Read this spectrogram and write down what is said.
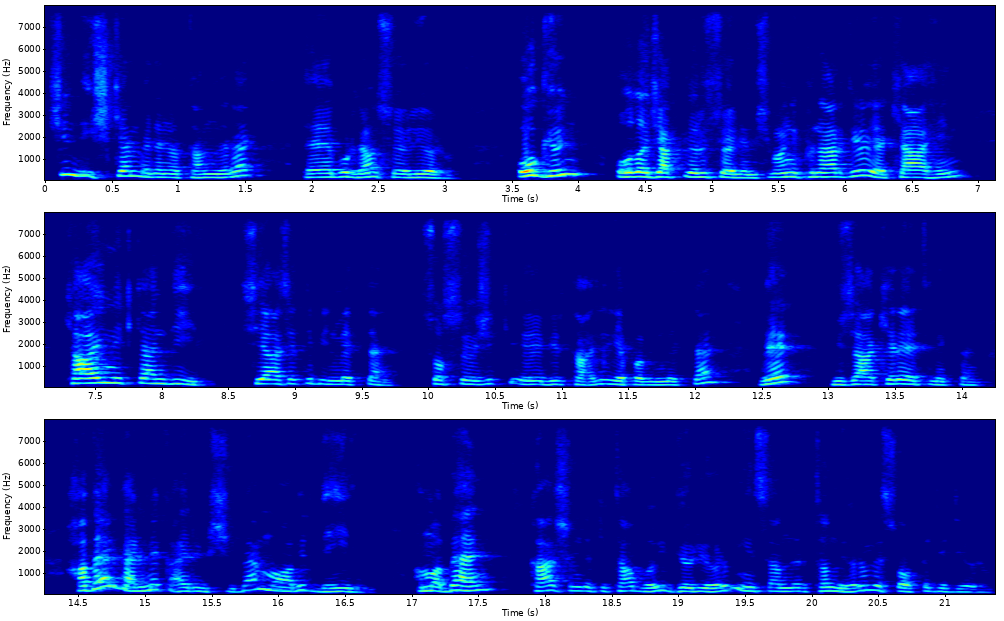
Şimdi işkembeden atanlara e, buradan söylüyorum. O gün olacakları söylemişim. Hani Pınar diyor ya kahin, kahinlikten değil, siyaseti bilmekten, sosyolojik e, bir tahlil yapabilmekten ve müzakere etmekten. Haber vermek ayrı bir şey. Ben muhabir değilim. Ama ben karşımdaki tabloyu görüyorum, insanları tanıyorum ve sohbet ediyorum.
